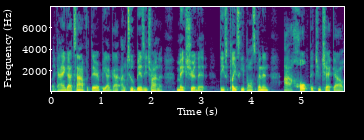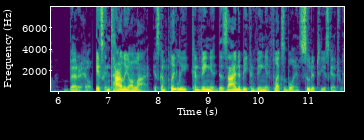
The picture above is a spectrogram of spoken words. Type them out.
like I ain't got time for therapy, I got I'm too busy trying to make sure that these plates keep on spinning, I hope that you check out BetterHelp. It's entirely online. It's completely convenient, designed to be convenient, flexible, and suited to your schedule.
